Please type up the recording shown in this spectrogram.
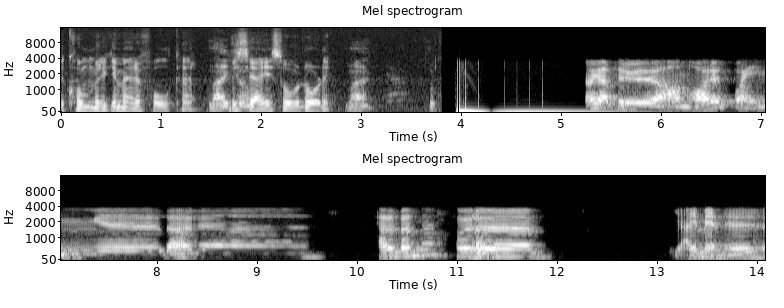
Det kommer ikke mer folk her Nei, hvis jeg sover dårlig. Nei. Ja, jeg tror han har et poeng eh, der, eh, herr Lønne. For eh, jeg mener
